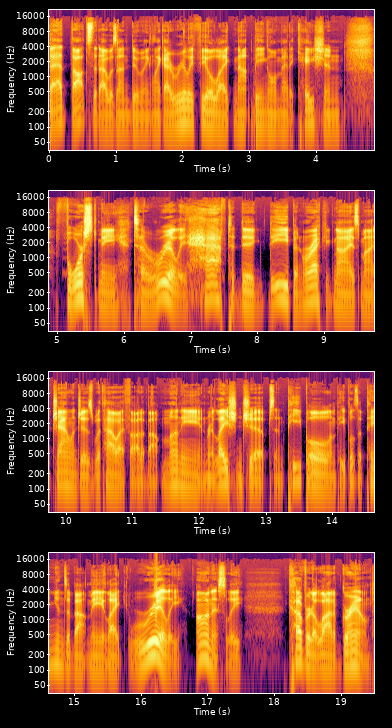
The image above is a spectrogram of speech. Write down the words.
bad thoughts that I was undoing. Like, I really feel like not being on medication forced me to really have to dig deep and recognize my challenges with how I thought about money and relationships and people and people's opinions about me. Like, really, honestly, covered a lot of ground.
